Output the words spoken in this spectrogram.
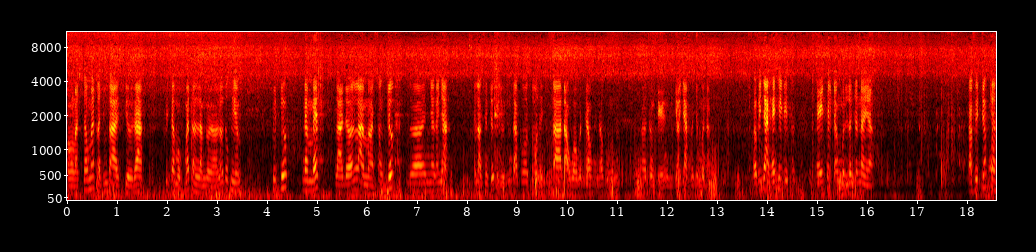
Còn là 6 mét là chúng ta trừ ra. Phía sau một mét là làm lối tốt hiếm phía trước 5 mét là đỡ làm mà sân trước à, nha cả nhà. Để làm sân trước ví dụ chúng ta có ô tô thì chúng ta đậu vào bên trong thì nó cũng à, thuận tiện dễ dàng hơn cho mình ạ. À. rồi cả nhà hãy thi đi hãy theo chân mình lên trên này ạ. à ra phía trước nha.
